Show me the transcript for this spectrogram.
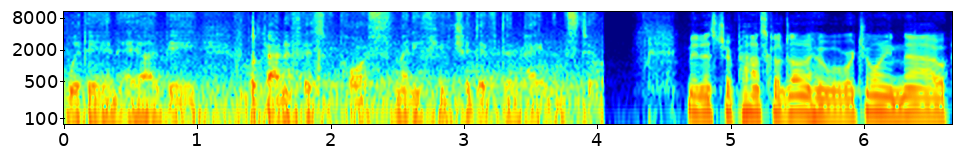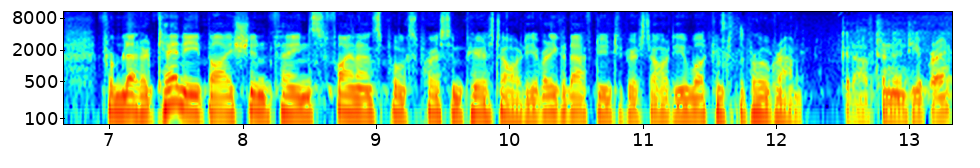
within AIB, will benefit, of course, from any future dividend payments too. Minister Paschal Donohoe. We're joined now from Letterkenny by Sinn Féin's finance spokesperson Pearse Doherty. A very good afternoon to Pearse Doherty and welcome to the programme. Good afternoon to you, Brian.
